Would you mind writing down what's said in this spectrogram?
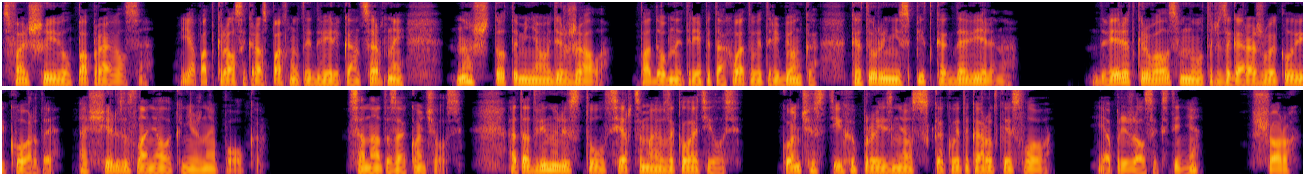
сфальшивил, поправился. Я подкрался к распахнутой двери концертной, но что-то меня удержало. Подобный трепет охватывает ребенка, который не спит, когда велено. Дверь открывалась внутрь, загораживая клавикорды, а щель заслоняла книжная полка. Соната закончилась. Отодвинули стул, сердце мое заколотилось. Кончис тихо произнес какое-то короткое слово. Я прижался к стене. Шорох.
